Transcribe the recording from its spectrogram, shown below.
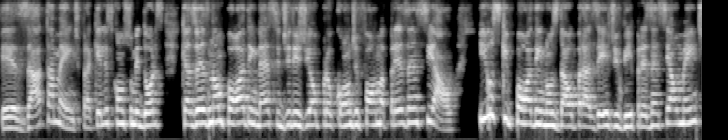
Exatamente, para aqueles consumidores que às vezes não podem né, se dirigir ao Procon de forma presencial. E os que podem nos dar o prazer de vir presencialmente,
